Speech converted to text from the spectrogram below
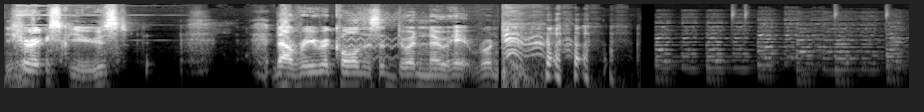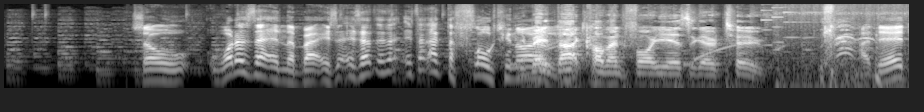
You're excused. Now re-record this and do a no-hit run. So what is that in the back? Is that is that, is that like the floating You island? made that comment four years ago too. I did.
